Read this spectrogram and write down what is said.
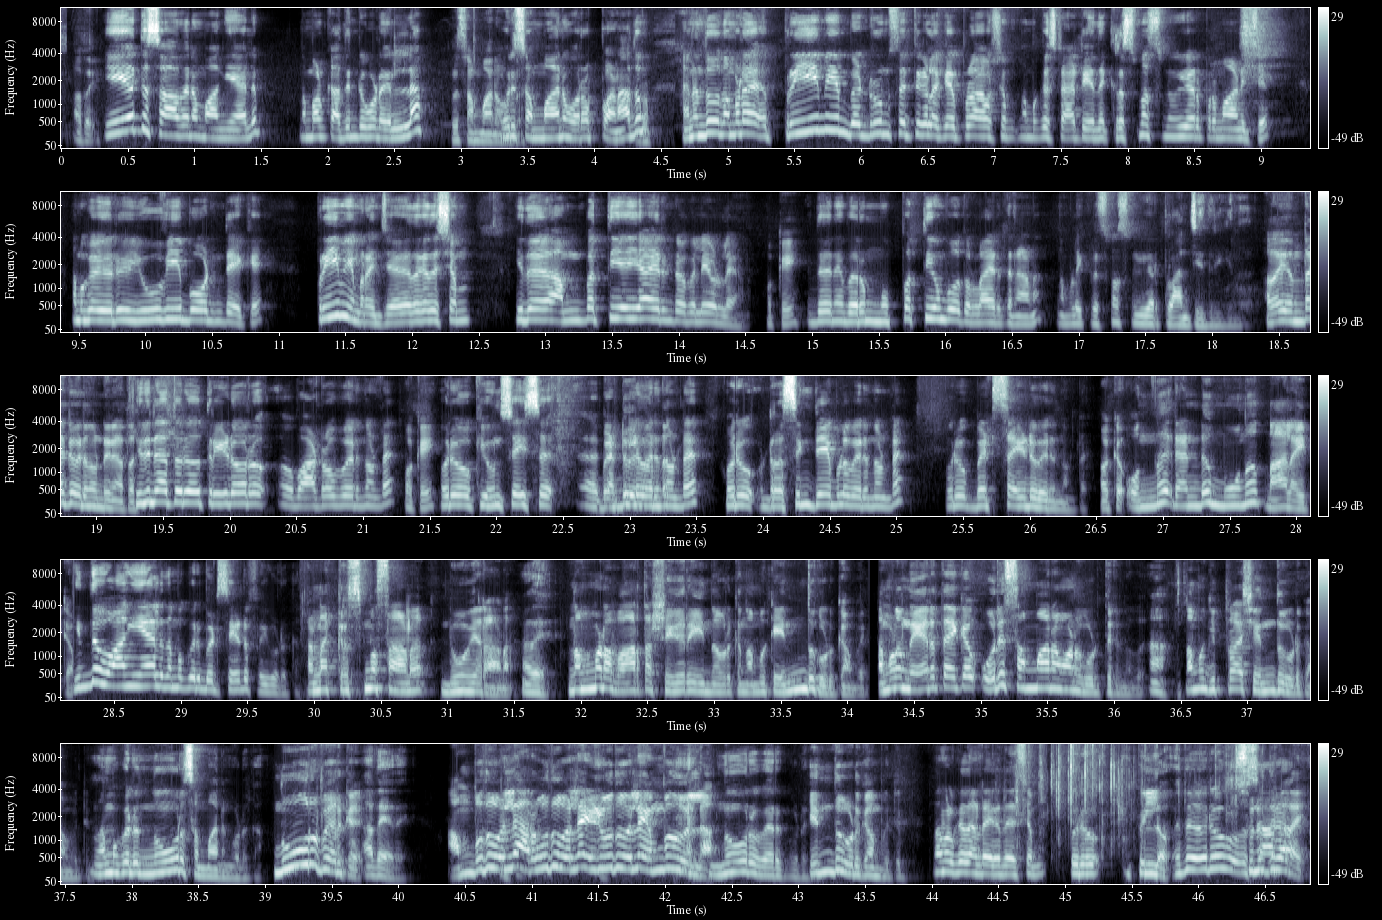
ഏത് സാധനം വാങ്ങിയാലും നമ്മൾക്ക് അതിന്റെ കൂടെ എല്ലാം ഒരു സമ്മാനം ഒരു സമ്മാനം ഉറപ്പാണ്. അതും അനന്തു നമ്മുടെ പ്രീമിയം ബെഡ്റൂം സെറ്റുകളൊക്കെ ഇപ്രാവശ്യം നമുക്ക് സ്റ്റാർട്ട് ചെയ്യുന്നത് ക്രിസ്മസ് ന്യൂ ഇയർ പ്രമാണിച്ച് നമുക്ക് ഒരു യു വി ബോർഡിന്റെയൊക്കെ പ്രീമിയം റേഞ്ച് ഏകദേശം ഇത് അമ്പത്തി അയ്യായിരം രൂപ വിലയുള്ളതാണ് ഓക്കെ ഇതിന് വെറും മുപ്പത്തി ഒമ്പത് തൊള്ളായിരത്തിനാണ് നമ്മൾ ഈ ക്രിസ്മസ് ന്യൂ ഇയർ പ്ലാൻ ചെയ്തിരിക്കുന്നത്. അത് എന്തൊക്കെ വരുന്നുണ്ട് ഇതിനകത്ത്? ഇതിനകത്ത് ഒരു ത്രീ ഡോർ വാർഡ്രോബ് വരുന്നുണ്ട്. ഓക്കെ ഒരു ക്യൂൺ സൈസ് ബെഡിൽ വരുന്നുണ്ട്. ഒരു ഡ്രസ്സിംഗ് ടേബിൾ വരുന്നുണ്ട്. ഒരു ബെഡ് സൈഡ് വരുന്നുണ്ട്. ഓക്കെ ഒന്ന് രണ്ട് മൂന്ന് നാല് ഐറ്റം ഇത് വാങ്ങിയാൽ നമുക്ക് ഒരു ബെഡ് സൈഡ് ഫ്രീ കൊടുക്കാം. കാരണം ക്രിസ്മസ് ആണ് ന്യൂ ഇയർ ആണ്. അതെ. നമ്മുടെ വാർത്ത ഷെയർ ചെയ്യുന്നവർക്ക് നമുക്ക് എന്ത് കൊടുക്കാൻ പറ്റും? നമ്മൾ നേരത്തെയൊക്കെ ഒരു സമ്മാനമാണ് കൊടുത്തിരുന്നത്. നമുക്ക് ഇപ്രാവശ്യം എന്ത് കൊടുക്കാൻ പറ്റും? നമുക്കൊരു നൂറ് സമ്മാനം കൊടുക്കാം. നൂറ് പേർക്ക്? അതെ അതെ. അമ്പതും കൊല്ല അറുപത് കൊല്ല എഴുപത് കൊല്ല എൺപത് കൊല്ല. നൂറ് പേർക്ക് കൊടുക്കാം. എന്ത് കൊടുക്കാൻ പറ്റും? നമുക്ക് ഇതാണ്ട് ഏകദേശം ഒരു പില്ലോ. ഇത് ഒരു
